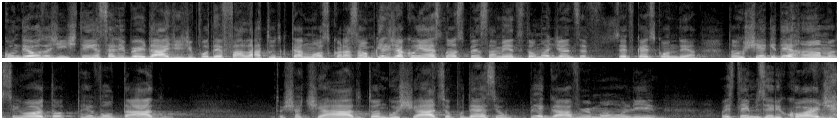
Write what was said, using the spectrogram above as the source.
Com Deus a gente tem essa liberdade de poder falar tudo que está no nosso coração, porque Ele já conhece nossos pensamentos. Então não adianta você ficar escondendo. Então chega e derrama, Senhor, eu estou revoltado, estou chateado, estou angustiado. Se eu pudesse, eu pegava o irmão ali. Mas tem misericórdia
